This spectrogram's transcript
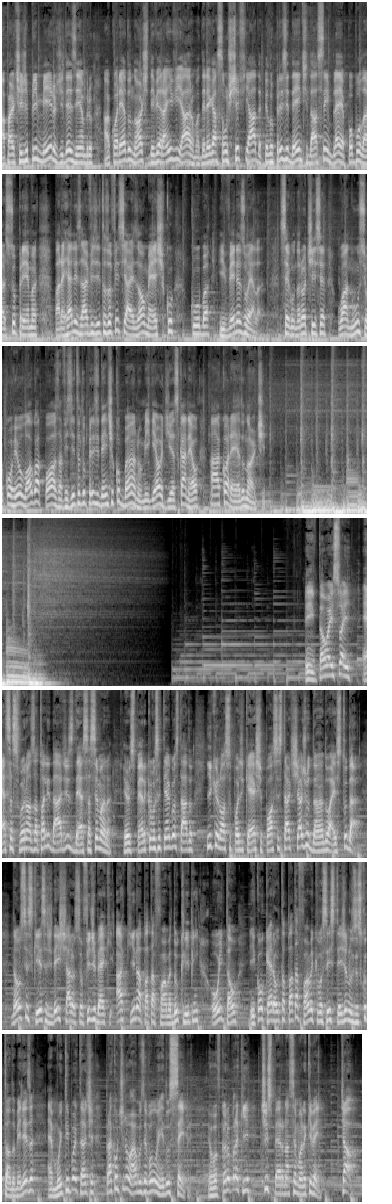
a partir de 1 de dezembro, a Coreia do Norte deverá enviar uma delegação chefiada pelo presidente da Assembleia Popular Suprema para realizar visitas oficiais ao México, Cuba e Venezuela. Segundo a notícia, o anúncio ocorreu logo após a visita do presidente cubano Miguel Dias-Canel à Coreia do Norte. Então é isso aí. Essas foram as atualidades dessa semana. Eu espero que você tenha gostado e que o nosso podcast possa estar te ajudando a estudar. Não se esqueça de deixar o seu feedback aqui na plataforma do Clipping ou então em qualquer outra plataforma que você esteja nos escutando, beleza? É muito importante para continuarmos evoluindo sempre. Eu vou ficando por aqui, te espero na semana que vem. Tchau!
